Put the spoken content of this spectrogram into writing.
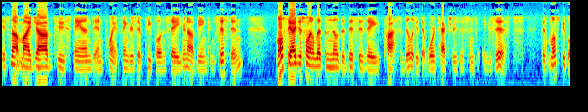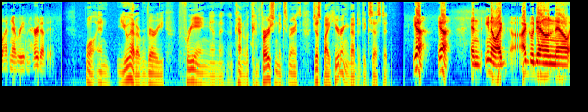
it's not my job to stand and point fingers at people and say, you're not being consistent. Mostly, I just want to let them know that this is a possibility, that war tax resistance exists, because most people have never even heard of it. Well, and you had a very freeing and a, kind of a conversion experience just by hearing that it existed. Yeah, yeah. And you know, I I go down now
